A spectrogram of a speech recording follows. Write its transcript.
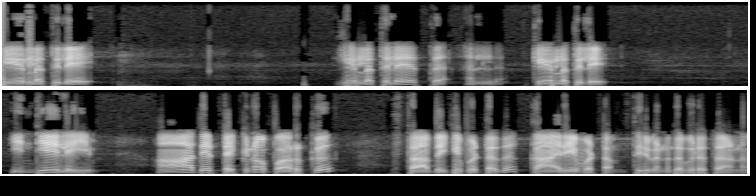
കേരളത്തിലെ കേരളത്തിലെ കേരളത്തിലെ ഇന്ത്യയിലെയും ആദ്യ ടെക്നോ പാർക്ക് സ്ഥാപിക്കപ്പെട്ടത് കാര്യവട്ടം തിരുവനന്തപുരത്താണ്.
